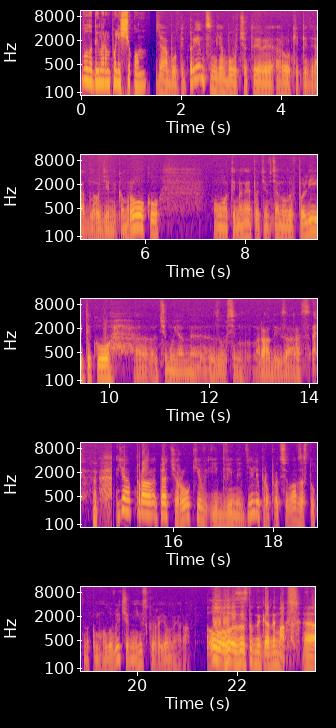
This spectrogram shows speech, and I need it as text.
Володимиром Поліщуком. Я був підприємцем, я був 4 роки підряд благодійником року. От, і мене потім втягнули в політику. Е, Чому я не зовсім радий зараз? Я про 5 років і 2 неділі пропрацював заступником голови Чернігівської районної ради. О, заступника нема. Е,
